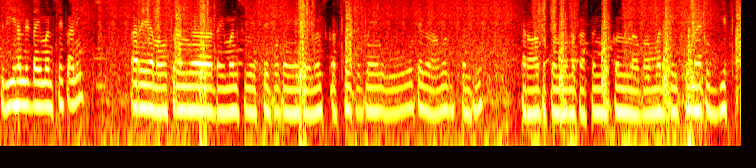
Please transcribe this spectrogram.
త్రీ హండ్రెడ్ డైమండ్సే కానీ అరే అనవసరంగా డైమండ్స్ వేస్ట్ అయిపోతాయి డైమండ్స్ ఖర్చు అయిపోతున్నాయని ఊతగా ఆలోచిస్తుంది తర్వాత కొన్ని రోజులకు అర్థం చేసుకొని నా బొమ్మడికి అయితే నాకు గిఫ్ట్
